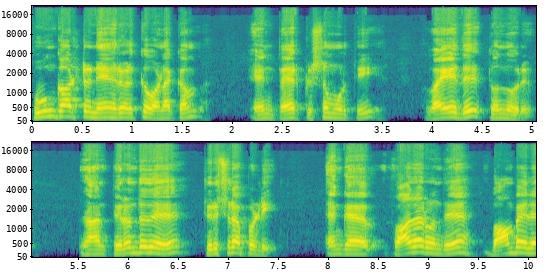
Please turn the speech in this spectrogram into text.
பூங்காற்று நேயர்களுக்கு வணக்கம். என் பெயர் கிருஷ்ணமூர்த்தி. வயது தொண்ணூறு. நான் பிறந்தது திருச்சிராப்பள்ளி. எங்கள் ஃபாதர் வந்து பாம்பேயில்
